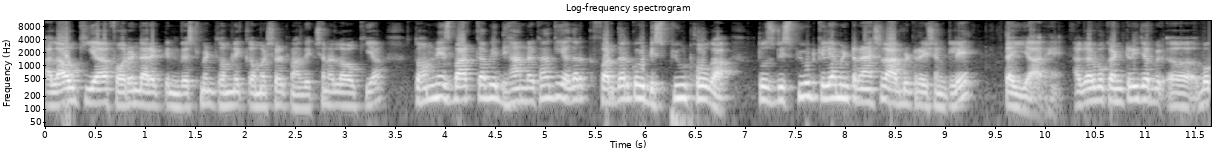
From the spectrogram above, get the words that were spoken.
अलाउ किया फॉरेन डायरेक्ट इन्वेस्टमेंट तो हमने कमर्शियल ट्रांजेक्शन अलाउ किया तो हमने इस बात का भी ध्यान रखा कि अगर फर्दर कोई डिस्प्यूट होगा तो उस डिस्प्यूट के लिए हम इंटरनेशनल आर्बिट्रेशन के लिए तैयार हैं। अगर वो कंट्री जब वो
